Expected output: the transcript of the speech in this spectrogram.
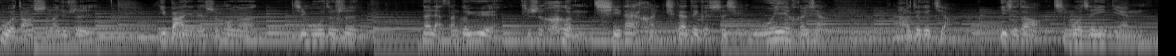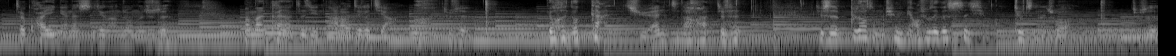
我当时呢，就是一八年的时候呢，几乎都是那两三个月，就是很期待、很期待这个事情。我也很想拿到这个奖，一直到经过这一年，这快一年的时间当中呢，就是慢慢看着自己拿到这个奖啊，就是有很多感觉，你知道吗？就是就是不知道怎么去描述这个事情，就只能说，就是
